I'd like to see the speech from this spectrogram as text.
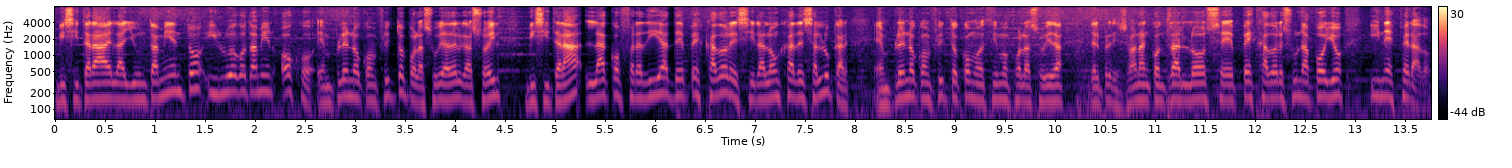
Visitará el ayuntamiento y luego también, ojo, en pleno conflicto por la subida del gasoil, visitará la cofradía de pescadores y la lonja de Sanlúcar, en pleno conflicto, como decimos, por la subida del precio van a encontrar los eh, pescadores un apoyo inesperado.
